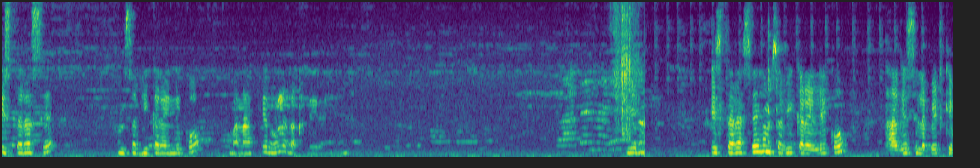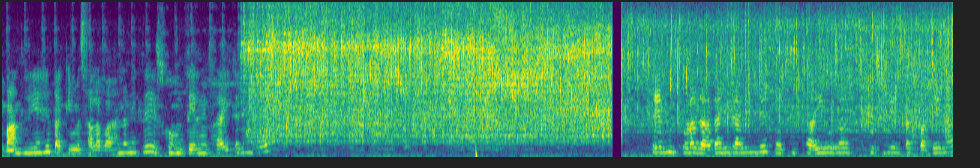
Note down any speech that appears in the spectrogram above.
इस तरह से हम सभी करेले को बना के रोल रख ले रहे हैं। ये इस तरह से हम सभी करेले को धागे से लपेट के बाँध लिए हैं ताकि मसाला बाहर ना निकले। इसको हम तेल में फ्राई करेंगे। तेल हम थोड़ा ज़्यादा ही डालेंगे, क्योंकि फ्राई होगा, कुछ देर तक पकेगा।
